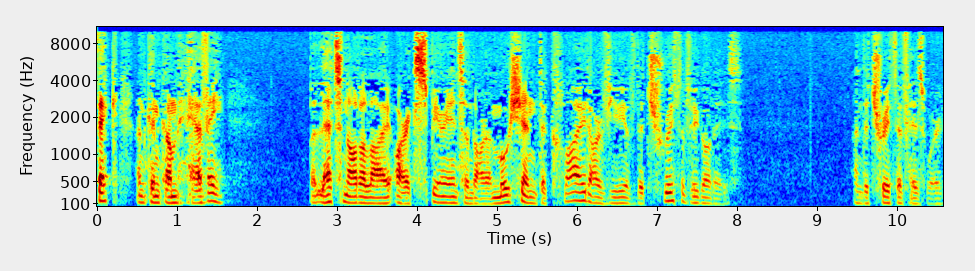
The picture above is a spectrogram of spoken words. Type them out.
thick and can come heavy. But let's not allow our experience and our emotion to cloud our view of the truth of who God is and the truth of His Word.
